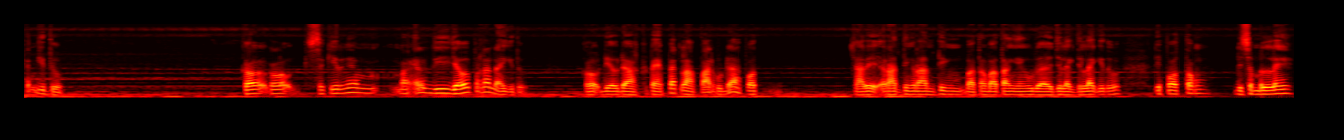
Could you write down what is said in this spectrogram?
Kan gitu. Kalau kalau sekiranya Mang El di Jawa pernah enggak gitu? Kalau dia udah kepepet lapar udah pot cari ranting-ranting batang-batang yang udah jelek-jelek itu dipotong disembelih.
